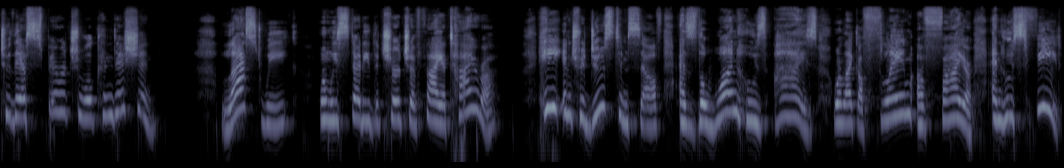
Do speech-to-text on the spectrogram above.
to their spiritual condition. Last week, when we studied the church of Thyatira, he introduced himself as the one whose eyes were like a flame of fire and whose feet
